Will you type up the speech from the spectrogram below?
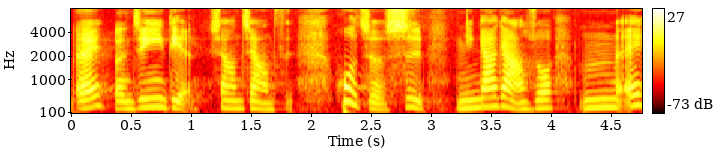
哎，冷静一点，像这样子，或者是你应该讲说，嗯，哎，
